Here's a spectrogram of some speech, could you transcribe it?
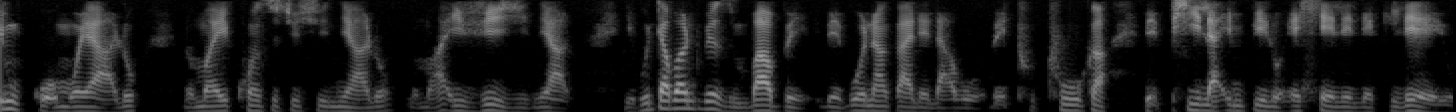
imigomo yalo noma iconstitution yalo noma ivision yalo yikuthi abantu beZimbabwe bebonakale labo bethuthuka bephila impilo ehlelelekileyo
